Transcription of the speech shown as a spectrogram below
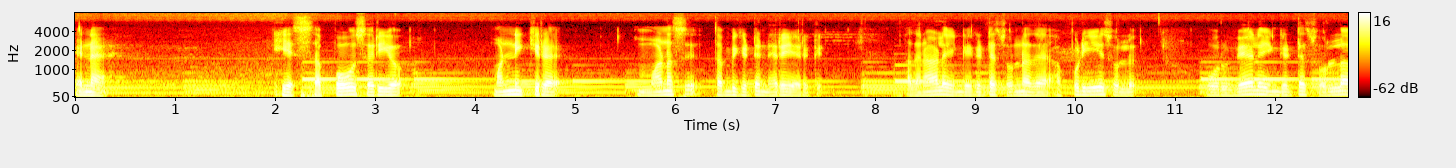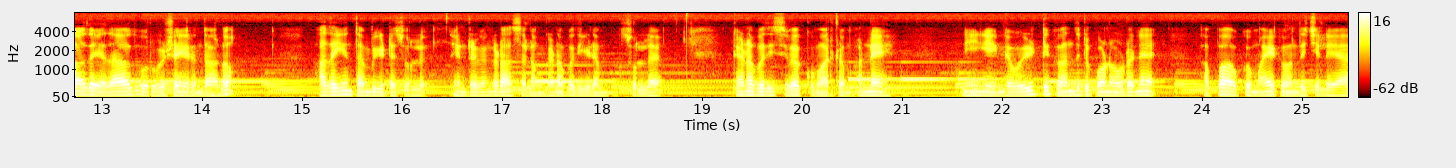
என்ன? எஸ் அப்போ சரியோ? மன்னிக்கிற மனசு தம்பிக்கிட்ட நிறைய இருக்குது அதனால் எங்ககிட்ட சொன்னதை அப்படியே சொல்லு. ஒரு வேளை எங்கிட்ட சொல்லாத ஏதாவது ஒரு விஷயம் இருந்தாலும் அதையும் தம்பிக்கிட்ட சொல்லு என்று வெங்கடாசலம் கணபதியிடம் சொல்ல கணபதி சிவகுமாரிடம் அண்ணே நீங்கள் எங்கள் வீட்டுக்கு வந்துட்டு போன உடனே அப்பாவுக்கு மயக்கம் வந்துச்சு இல்லையா?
